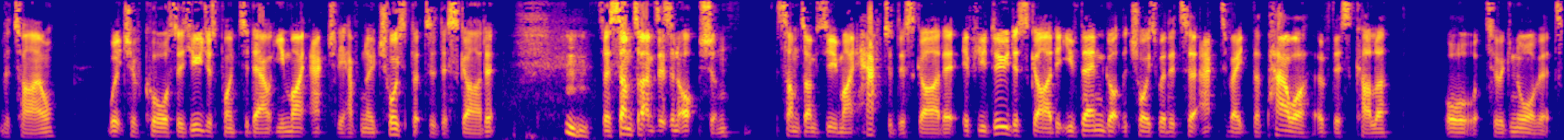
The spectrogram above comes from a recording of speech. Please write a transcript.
the tile, which of course, as you just pointed out, you might actually have no choice but to discard it. Mhm. So sometimes there's an option. Sometimes you might have to discard it. If you do discard it, you've then got the choice whether to activate the power of this colour or to ignore it.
